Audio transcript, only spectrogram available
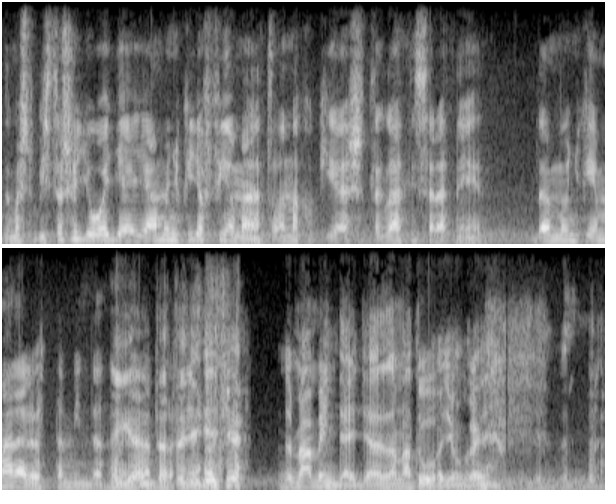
de most biztos, hogy jó, hogy el- mondjuk így a filmet, annak, aki esetleg látni szeretné. De mondjuk én már előttem mindent. Igen, tehát hogy így, De már mindegy, ezzel már túl vagyunk, hogy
